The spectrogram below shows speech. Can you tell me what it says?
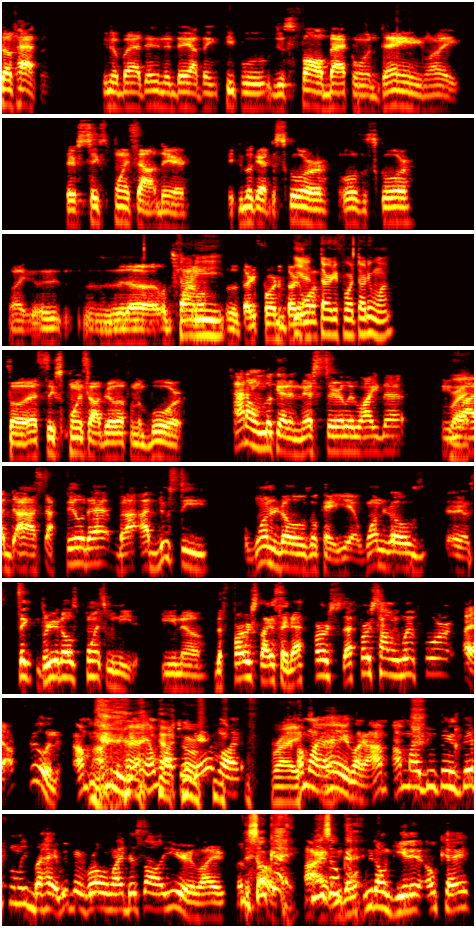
stuff happens. You know, but at the end of the day, I think people just fall back on dang, like there's six points out there. If you look at the score, what was the score? Like, was it, uh, what's 30, 34 to 31? Yeah, 34 31. So that's six points out there left on the board. I don't look at it necessarily like that. You right. know, I, I, I feel that, but I, I, do see one of those. Okay, yeah, one of those, uh, six, three of those points we needed. You know, the first, like I say, that first that first time we went for it, hey, I'm feeling it. I'm, I'm in the game. I'm watching the game. Like, right. I'm like, hey, like I, I might do things differently, but hey, we've been rolling like this all year. Like, it's go. okay. All it's right, okay. We don't, we don't get it. Okay,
